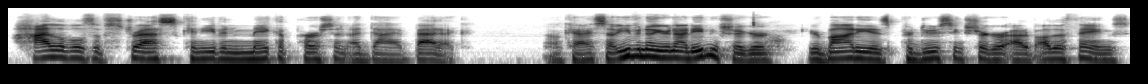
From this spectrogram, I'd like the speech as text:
high levels of stress can even make a person a diabetic. Okay, so even though you're not eating sugar, your body is producing sugar out of other things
